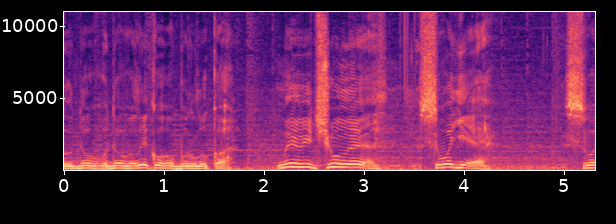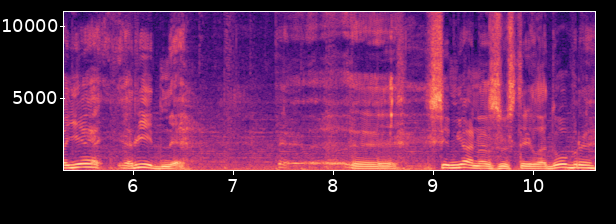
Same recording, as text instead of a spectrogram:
до, до великого бурлука. Ми відчули своє, своє рідне. Е, е, Сім'я нас зустріла добре.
